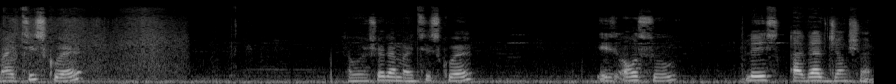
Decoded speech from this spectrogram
my t-square I will ensure that my t-square is also placed at that junction.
